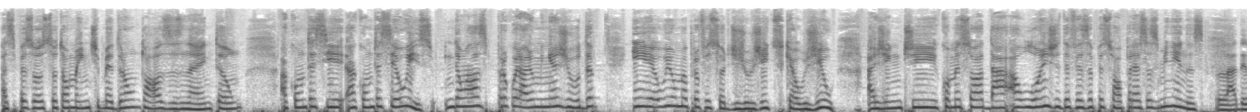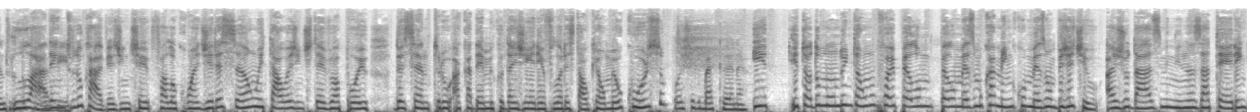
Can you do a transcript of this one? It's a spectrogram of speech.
as pessoas totalmente medrontosas, né? Então, acontecia, aconteceu isso. Então, elas procuraram minha ajuda e eu e o meu professor de jiu-jitsu, que é o Gil, a gente começou a dar aulões de defesa pessoal para essas meninas. Lá dentro do Lá CAV. dentro do CAV. A gente falou com a direção e tal, a gente teve o apoio do Centro Acadêmico da Engenharia Florestal, que é o meu curso. Poxa, que bacana. E, e todo mundo, então, foi pelo, pelo mesmo caminho, com o mesmo objetivo. Ajudar as meninas a terem,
